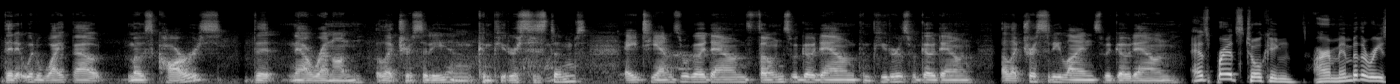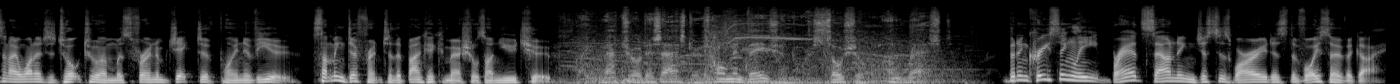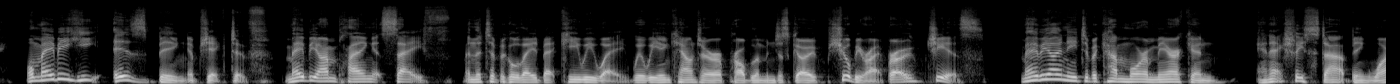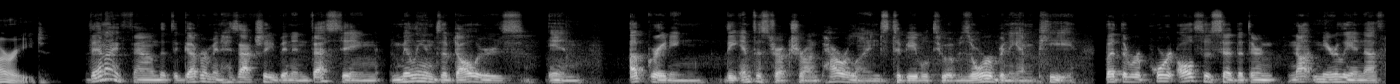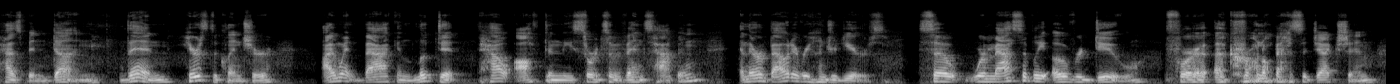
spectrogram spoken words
that it would wipe out most cars, that now run on electricity and computer systems. ATMs would go down, phones would go down, computers would go down, electricity lines would go down. As Brad's talking, I remember the reason I wanted to talk to him was for an objective point of view, something different to the bunker commercials on YouTube. Like natural disasters, home invasion, or social unrest. But increasingly, Brad's sounding just as worried as the voiceover guy. Or maybe he is being objective. Maybe I'm playing it safe in the typical laid back Kiwi way, where we encounter a problem and just go, she'll be right, bro. Cheers. Maybe I need to become more American and actually start being worried. Then I found that the government has actually been investing millions of dollars in upgrading the infrastructure on power lines to be able to absorb an EMP. But the report also said that there not nearly enough has been done. Then, here's the clincher. I went back and looked at how often these sorts of events happen, and they're about every 100 years. So we're massively overdue for a, a coronal mass ejection.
